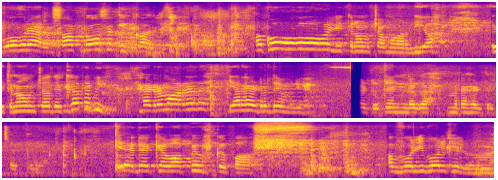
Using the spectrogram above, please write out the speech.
वो रहा सब दो से किक कर रहे थे गोल इतना ऊँचा मार दिया। इतना ऊँचा देखा कभी हेडर मार रहे थे यार हेडर दे मुझे हेडर देने लगा मेरा हेडर चेक कर ये देखे वापस उसके पास अब वॉलीबॉल खेलूँ मैं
